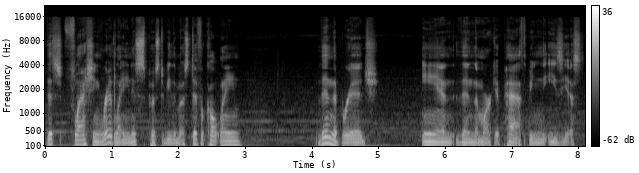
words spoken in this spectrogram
this flashing red lane is supposed to be the most difficult lane, then the bridge, and then the market path being the easiest.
